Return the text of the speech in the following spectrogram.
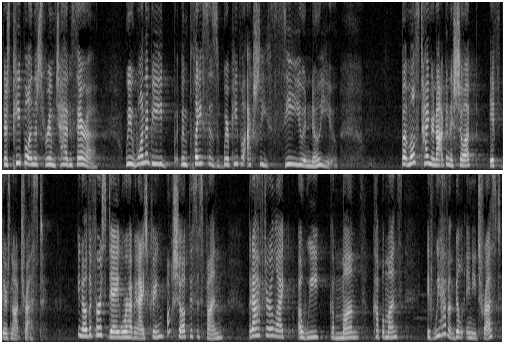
There's people in this room, Chad and Sarah. We want to be in places where people actually see you and know you. But most time you're not going to show up if there's not trust. You know, the first day we're having ice cream, I'll show up, this is fun. But after like a week, a month, couple months, if we haven't built any trust,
